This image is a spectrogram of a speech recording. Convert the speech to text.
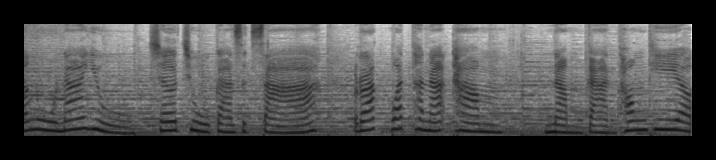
ละงูน่าอยู่ เชิดชูการศึกษา รักวัฒนธรรมนำการท่องเที่ยว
